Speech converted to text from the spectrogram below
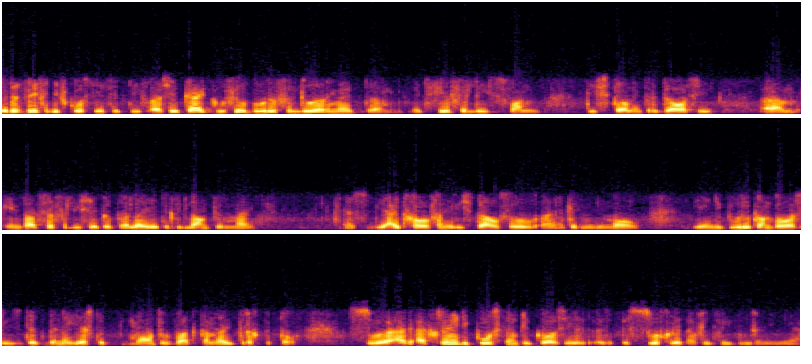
Dit is definitief koste-effektief. As jy kyk hoeveel boere verloor met um, met veeverlies van die stal en predasie, ehm um, en wat se verlies het op hulle het op die lang termyn is die uitgawe van hierdie stelsel uh, eintlik minimaal en die boere kan basies dit binne eerste maand of wat kan hy terugbetaal. So ek ek glo nie die koste implikasie is, is so groot aan vir die boere nie. nie.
